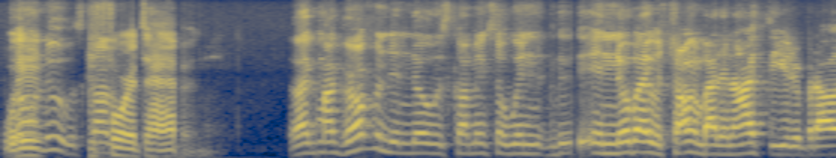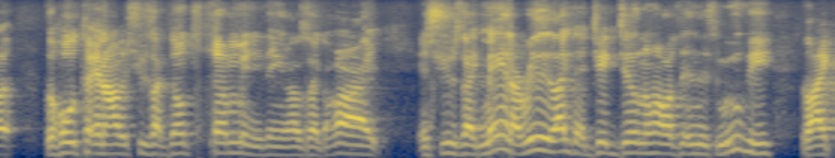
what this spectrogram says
we all wait knew it was coming. for it to happen. Like my girlfriend didn't know it was coming, so when and nobody was talking about it in our theater, but I the whole time I was, she was like, "Don't tell me anything." And I was like, "All right," and she was like, "Man, I really like that Jake Gyllenhaal's in this movie. Like,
